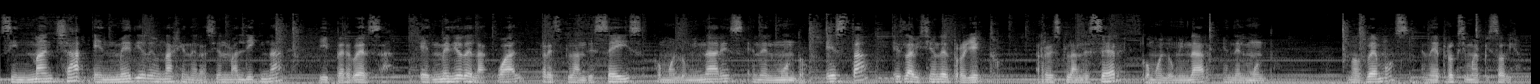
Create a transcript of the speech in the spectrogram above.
sin mancha en medio de una generación maligna y perversa, en medio de la cual resplandecéis como luminares en el mundo. Esta es la visión del proyecto, resplandecer como iluminar en el mundo. Nos vemos en el próximo episodio.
